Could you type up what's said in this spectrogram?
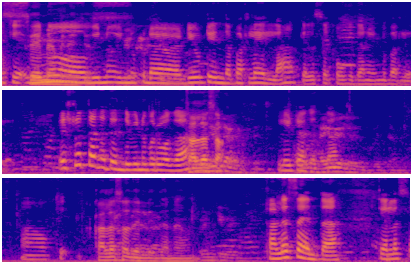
ಓಕೆ ವಿನು ವಿನು ಇನ್ನು ಕೂಡ ಡ್ಯೂಟಿಯಿಂದ ಬರಲೇ ಇಲ್ಲ ಕೆಲಸಕ್ಕೆ ಹೋಗಿದ್ದಾನೆ ಇನ್ನು ಬರಲಿಲ್ಲ. ಎಷ್ಟೊತ್ತಾಗುತ್ತೆ ಅಂತ ವಿನು ಬರುವಾಗ? ಕಲಸ. ಲೇಟ್ ಆಗುತ್ತಾ? ಹಾಂ ಓಕೆ ಕಲಸದಲ್ಲಿದ್ದಾನೆ ಕಲಸ ಕಳಸ ಎಂತ? ಕೆಲಸ.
